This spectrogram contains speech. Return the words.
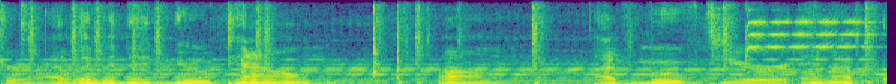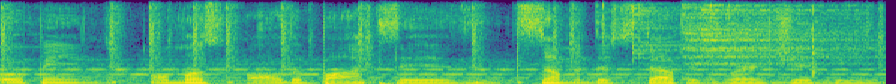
sure. I live in a new town. Um, I've moved here and I've opened almost all the boxes, and some of the stuff is where it should be,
